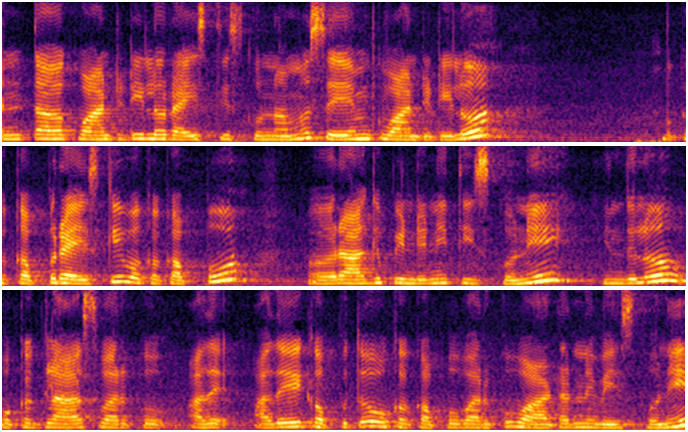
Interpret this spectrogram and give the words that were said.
ఎంత క్వాంటిటీలో రైస్ తీసుకున్నామో సేమ్ క్వాంటిటీలో ఒక కప్పు రైస్కి ఒక కప్పు రాగి పిండిని తీసుకొని ఇందులో ఒక గ్లాస్ వరకు అదే అదే కప్పుతో ఒక కప్పు వరకు వాటర్ని వేసుకొని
